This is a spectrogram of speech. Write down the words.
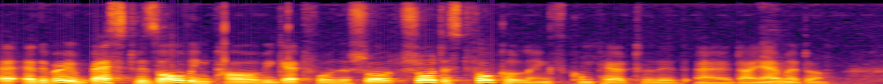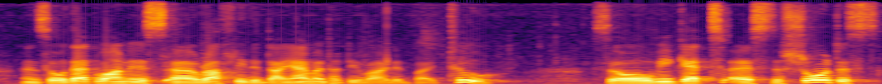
at the very best resolving power we get for the short, shortest focal length compared to the uh, diameter and so that one is uh, roughly the diameter divided by 2. So we get as the shortest,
